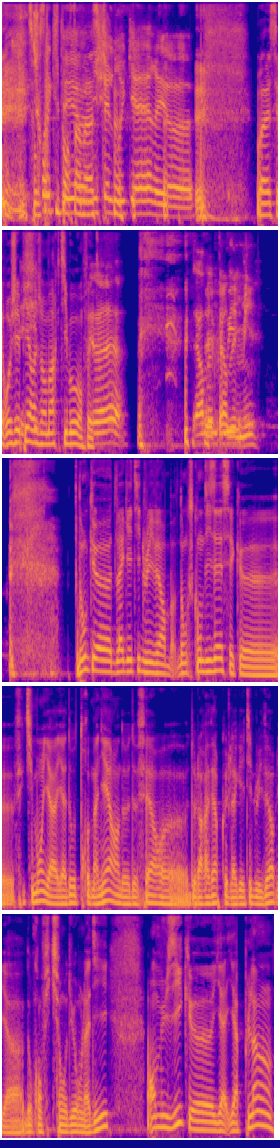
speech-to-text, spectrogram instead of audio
Je pour ça que qu'il porte un euh, masque. Michel Drucker et euh, Ouais, c'est Roger Pierre et Jean-Marc Thibault, en fait. ouais. Arnold Louis. Donc euh, de la gated reverb. Donc ce qu'on disait, c'est que effectivement, il y a, y a d'autres manières hein, de, de faire euh, de la reverb que de la gated reverb. Il y a donc en fiction audio, on l'a dit. En musique, euh, il y a, y a plein,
